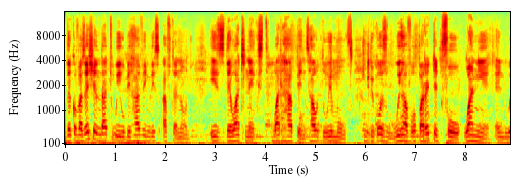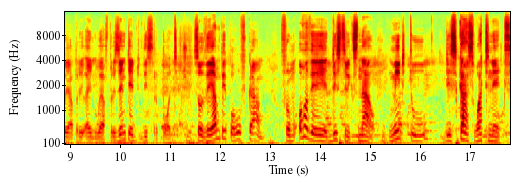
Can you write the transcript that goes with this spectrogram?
the conversation that we will be having this afternoon is the what next, what happens, how do we move? Because we have operated for one year and we are pre- and we have presented this report. So the young people who've come from all the districts now need to discuss what next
